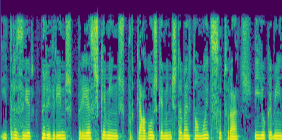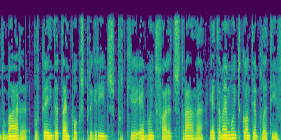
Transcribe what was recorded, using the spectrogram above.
e trazer peregrinos para esses caminhos, porque alguns caminhos também estão muito saturados. E o caminho do mar, porque ainda tem poucos peregrinos, porque é muito fora de estrada, é também muito contemplativo.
